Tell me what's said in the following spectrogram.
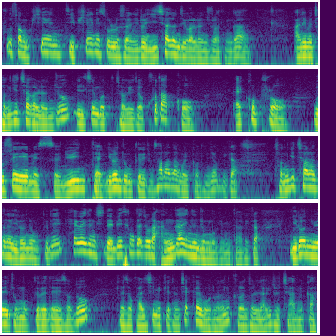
후성, PNT, PNE 솔루션 이런 2차 전지 관련주라든가 아니면 전기차 관련주 일진 뭐 저기 저 코다코, 에코프로 우수 AMS, 뉴인텍 이런 종들이 좀 살아나고 있거든요. 그러니까 전기차라든가 이런 종들이 해외 증시 대비 상대적으로 안 가 있는 종목입니다. 그러니까 이런 류의 종목들에 대해서도 계속 관심 있게 좀 체크해 보는 그런 전략이 좋지 않을까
